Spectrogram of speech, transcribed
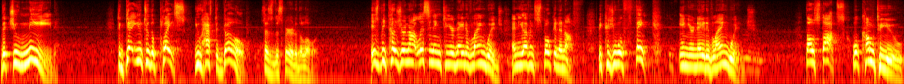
that you need to get you to the place you have to go says the Spirit of the Lord is because you're not listening to your native language and you haven't spoken enough. Because you will think in your native language. Those thoughts will come to you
